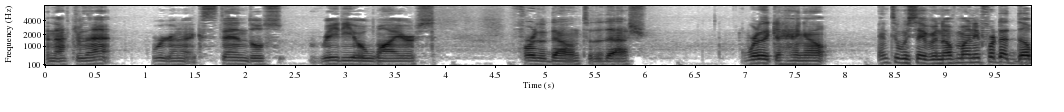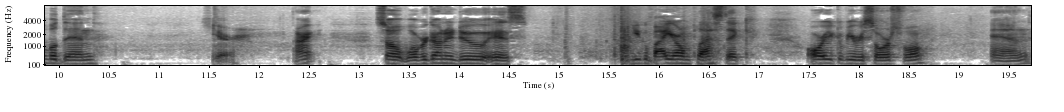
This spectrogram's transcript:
And after that, we're going to extend those radio wires further down to the dash where they can hang out until we save enough money for that double din here. Alright, so what we're going to do is you can buy your own plastic or you could be resourceful and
